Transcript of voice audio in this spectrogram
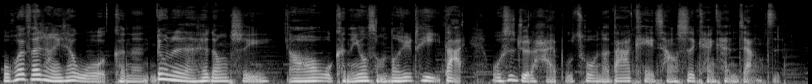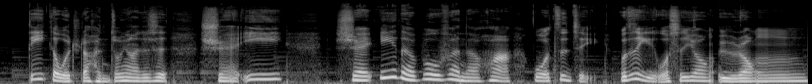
我会分享一下我可能用了哪些东西，然后我可能用什么东西替代，我是觉得还不错呢，大家可以尝试看看这样子。第一个我觉得很重要就是雪衣。雪衣的部分的话，我自己我自己我是用羽绒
